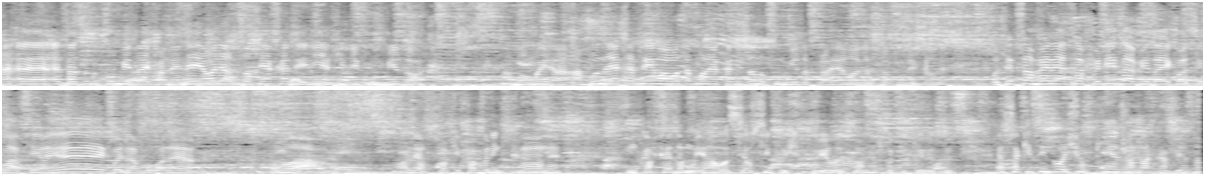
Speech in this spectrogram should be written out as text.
é, é, tá dando comida aí pra neném? Olha só, tem a cadeirinha aqui de comida, ó. A mamãe, a, a boneca tem uma outra boneca ali dando comida pra ela, olha só que legal, né? Você também, né? Tá feliz da vida aí com esse lacinho aí, Ei, coisa boa, né? Vamos lá. Olha só aqui pra brincar, né? Um café da manhã, hotel cinco estrelas. Olha só que interessante. Essa aqui tem duas chuquinhas na cabeça.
